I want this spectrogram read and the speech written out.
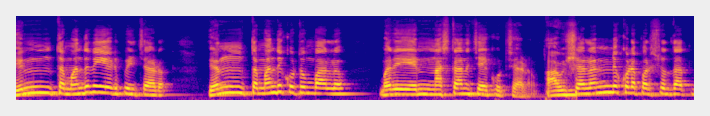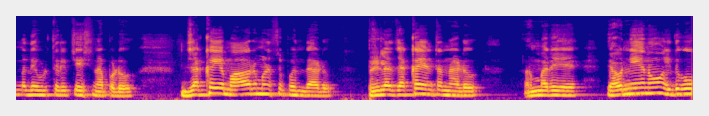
ఎంతమందిని ఏడిపించాడు ఎంతమంది కుటుంబాల్లో మరి ఎన్ని నష్టాన్ని చేకూర్చాడు ఆ విషయాలన్నీ కూడా పరిశుద్ధాత్మ దేవుడు తెలియచేసినప్పుడు జక్కయ్య మారు మనసు పొందాడు. ప్రియుల జక్కయ్య అంటున్నాడు మరి నేను? ఇదిగో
